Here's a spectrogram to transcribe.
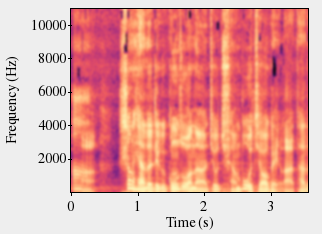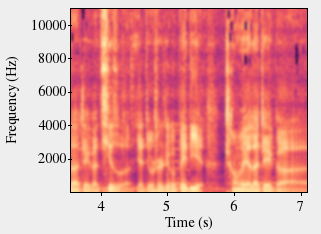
啊啊，剩下的这个工作呢就全部交给了他的这个妻子，也就是这个贝蒂，成为了这个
